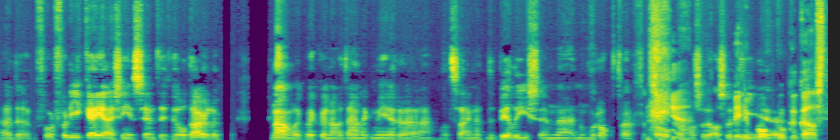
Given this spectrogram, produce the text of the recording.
Uh, de, voor, voor de IKEA is die incentive heel duidelijk. Namelijk, we kunnen uiteindelijk meer, wat zijn het, de Billies en noem maar op verkopen. Ja, als we, als we Billy die, Bob boekenkast.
